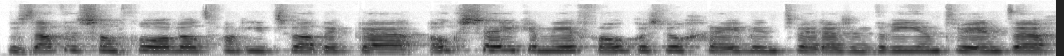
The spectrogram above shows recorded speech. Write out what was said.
Dus dat is zo'n voorbeeld van iets wat ik ook zeker meer focus wil geven in 2023.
